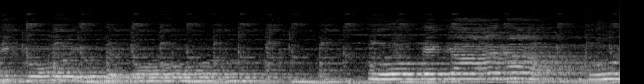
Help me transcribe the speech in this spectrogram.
है उसे कोई तो वो बेचारा दूर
